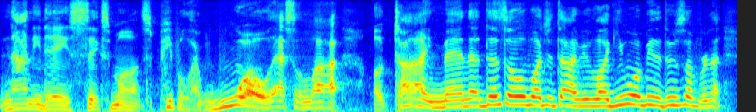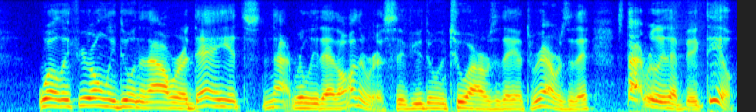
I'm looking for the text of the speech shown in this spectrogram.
90 days, six months, people are like, whoa, that's a lot of time, man. That, that's a whole bunch of time. You're like, you want me to do something for that? Well, if you're only doing an hour a day, it's not really that onerous. If you're doing two hours a day or three hours a day, it's not really that big deal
